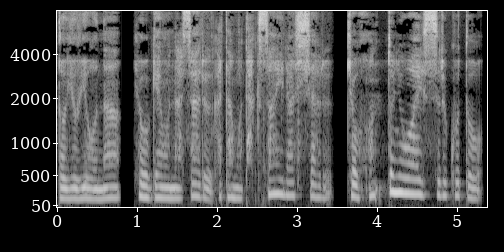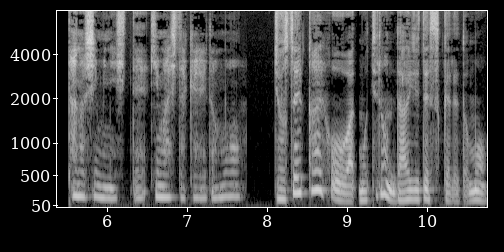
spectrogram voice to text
というような表現をなさる方もたくさんいらっしゃる。今日本当にお会いすることを楽しみにしてきましたけれども。女性解放はもちろん大事ですけれども、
